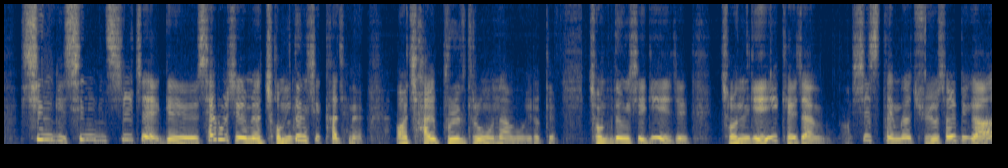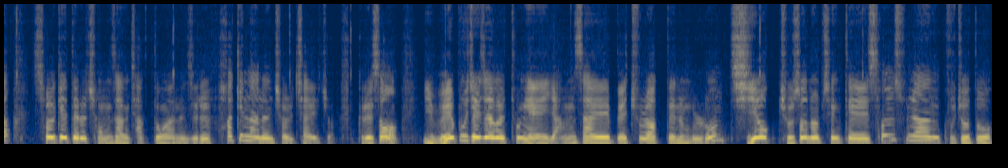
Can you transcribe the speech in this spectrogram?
신, 신 실제 그 새로 지으면 점등식 하잖아요. 어, 잘 불 들어오나 뭐 이렇게 점등식이 이제 전기 개장 시스템과 주요 설비가 설계대로 정상 작동하는지를 확인하는 절차이죠. 그래서 이 외부 제작을 통해 양사의 매출 확대는 물론 지역 조선업 생태의 선순환 구조도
